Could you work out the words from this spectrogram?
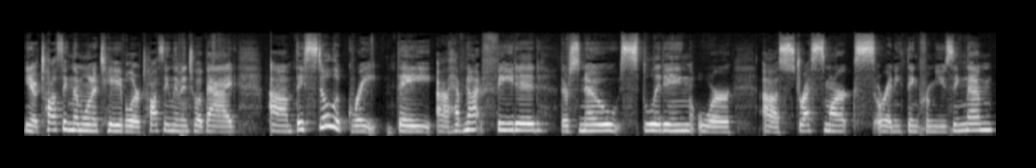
you know, tossing them on a table or tossing them into a bag. Um, they still look great. They uh, have not faded. There's no splitting or uh, stress marks or anything from using them.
